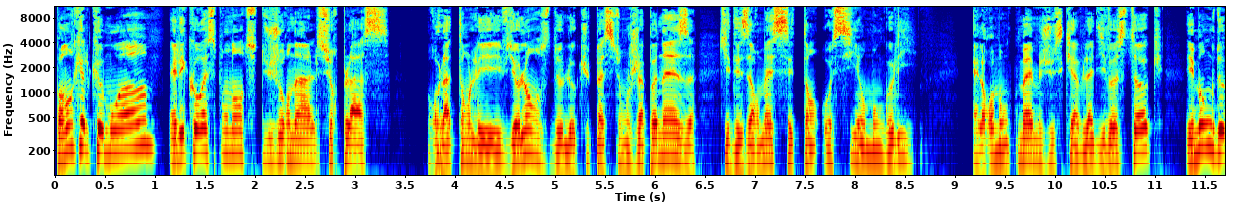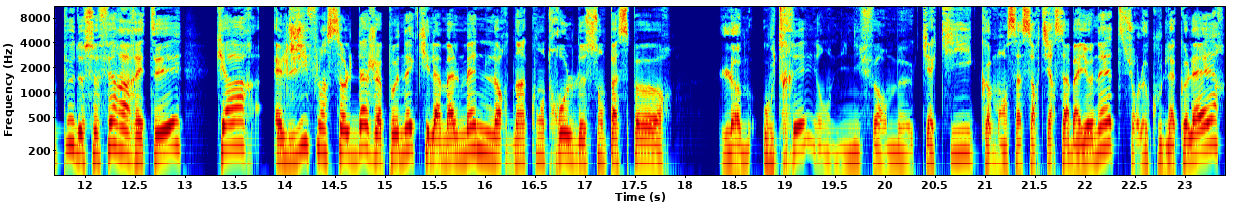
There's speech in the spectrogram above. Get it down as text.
Pendant quelques mois, elle est correspondante du journal sur place, relatant les violences de l'occupation japonaise qui désormais s'étend aussi en Mongolie. Elle remonte même jusqu'à Vladivostok et manque de peu de se faire arrêter car elle gifle un soldat japonais qui la malmène lors d'un contrôle de son passeport. L'homme outré, en uniforme kaki, commence à sortir sa baïonnette sur le coup de la colère,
